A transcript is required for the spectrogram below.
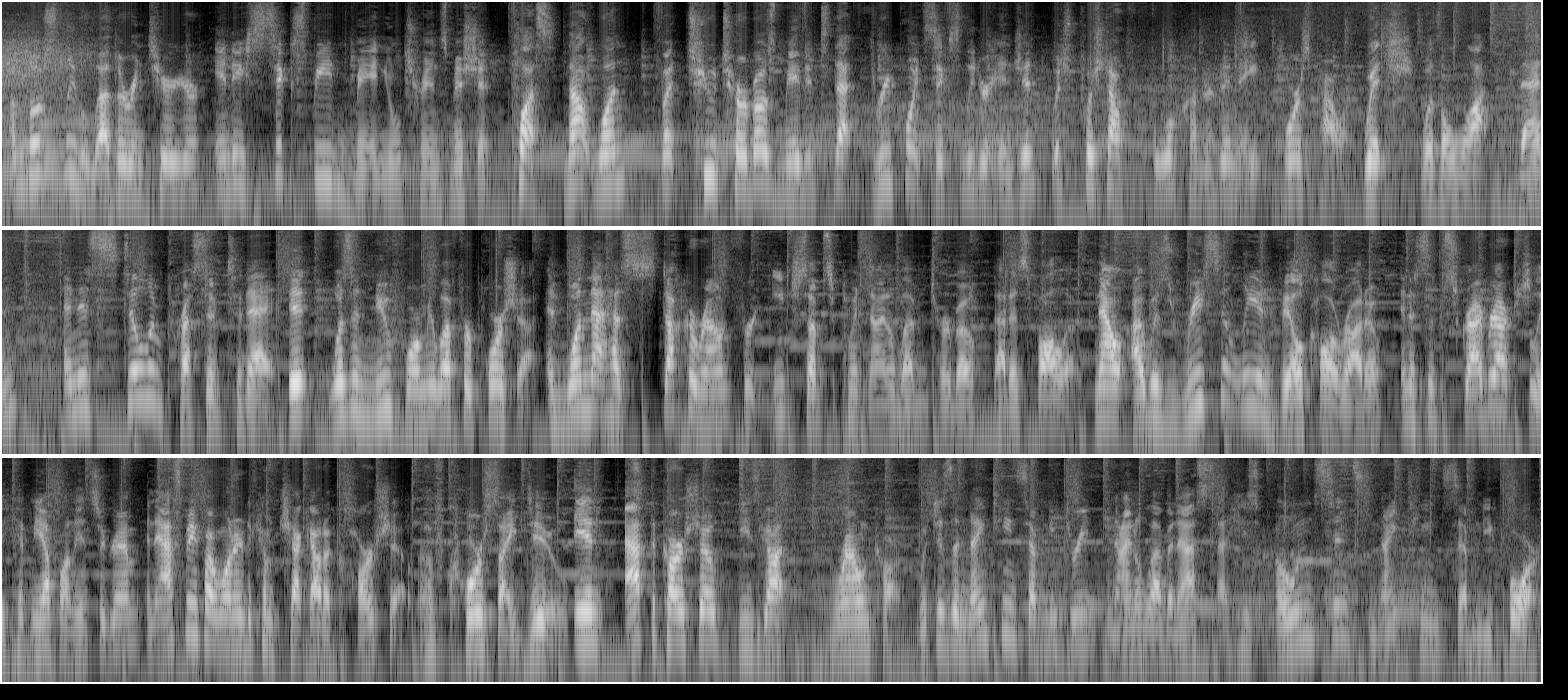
a mostly leather interior, and a six-speed manual transmission. Plus, not one, but two turbos made it to that 3.6 liter engine, which pushed out 408 horsepower, which was a lot then, and is still impressive today. It was a new formula for Porsche, and one that has stuck around for each subsequent 911 Turbo that has followed. Now, I was recently in Vail, Colorado, and a subscriber actually hit me up on Instagram and asked me if I wanted to come check out a car show. Of course I do. And at the car show, he's got Brown Car, which is a 1973 911S that he's owned since 1974.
